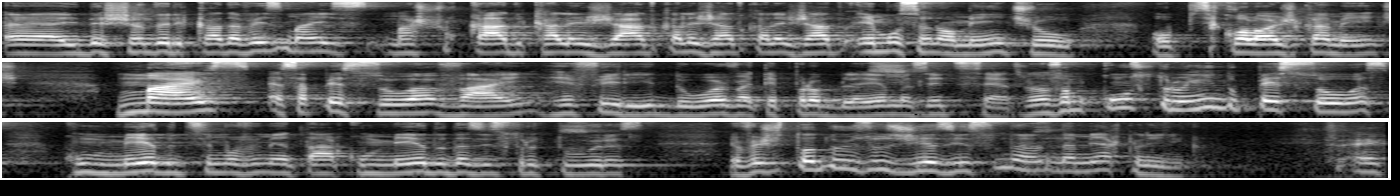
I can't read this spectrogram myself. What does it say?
é, e deixando ele cada vez mais machucado e calejado, calejado, calejado emocionalmente ou, ou psicologicamente, mais essa pessoa vai referir dor, vai ter problemas, etc. Nós vamos construindo pessoas com medo de se movimentar, com medo das estruturas. Eu vejo todos os dias isso na, na minha clínica. É,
